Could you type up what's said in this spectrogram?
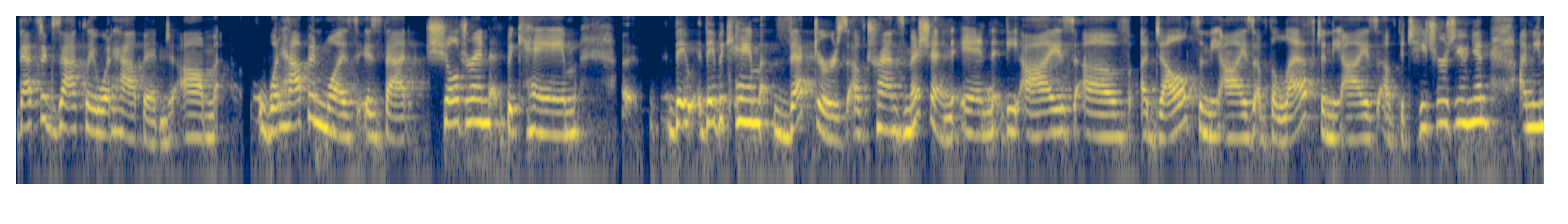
That's exactly what happened. Um, what happened was is that children became they they became vectors of transmission in the eyes of adults in the eyes of the left in the eyes of the teachers union i mean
